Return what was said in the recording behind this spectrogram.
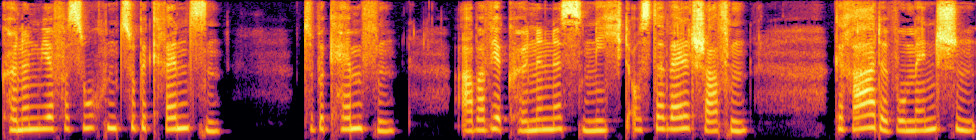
können wir versuchen zu begrenzen, zu bekämpfen, aber wir können es nicht aus der Welt schaffen. Gerade wo Menschen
